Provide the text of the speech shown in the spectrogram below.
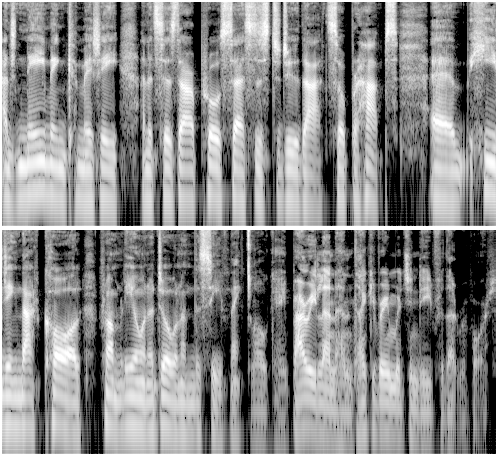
and naming committee, and it says there are processes to do that. So perhaps uh, heeding that call from Leona Dolan this evening. Okay, Barry Lenihan, thank you very much indeed for that report.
